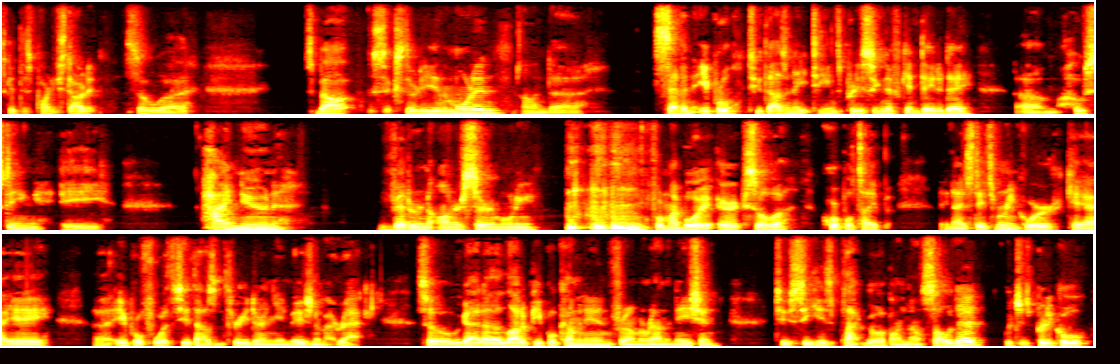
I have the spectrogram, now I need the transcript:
let's get this party started. So uh, it's about 6:30 in the morning on uh, 7 April 2018. It's a pretty significant day today. Um, hosting a high noon veteran honor ceremony for my boy Eric Silva, Corporal Type, United States Marine Corps, KIA, uh, April 4th, 2003, during the invasion of Iraq. So we got a lot of people coming in from around the nation to see his plaque go up on Mount Soledad, which is pretty cool.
